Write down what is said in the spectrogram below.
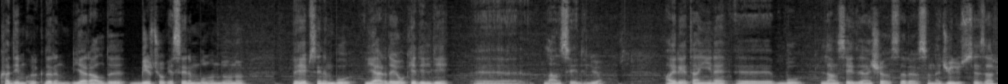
kadim ırkların yer aldığı birçok eserin bulunduğunu ve hepsinin bu yerde yok edildiği e, lanse ediliyor. Ayrıyeten yine e, bu lanse edilen şahıslar arasında Julius Caesar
